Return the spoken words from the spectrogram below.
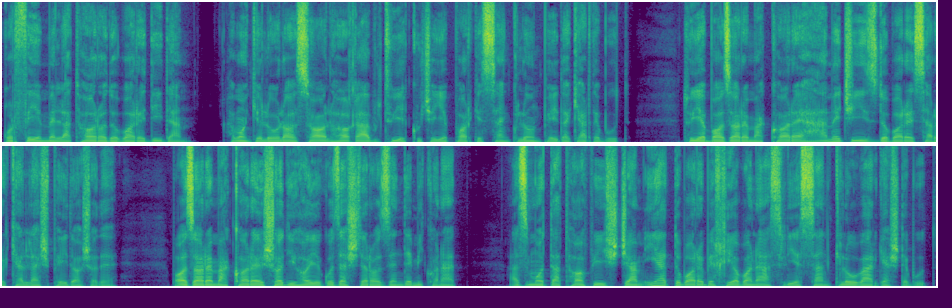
قرفه ملت ها را دوباره دیدم. همان که لولا سالها قبل توی کوچه پارک سنکلون پیدا کرده بود. توی بازار مکاره همه چیز دوباره سر و کلش پیدا شده. بازار مکاره شادی های گذشته را زنده می کند از مدت ها پیش جمعیت دوباره به خیابان اصلی سنکلو برگشته بود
